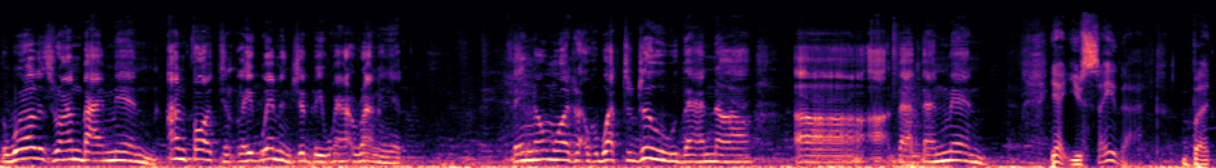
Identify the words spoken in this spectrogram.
The world is run by men. Unfortunately, women should be running it. They know more what to do than, uh, uh, than, than men. Yeah, you say that but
